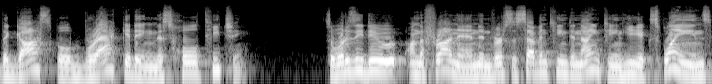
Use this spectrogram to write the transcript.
the gospel bracketing this whole teaching. So, what does he do on the front end? In verses 17 to 19, he explains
